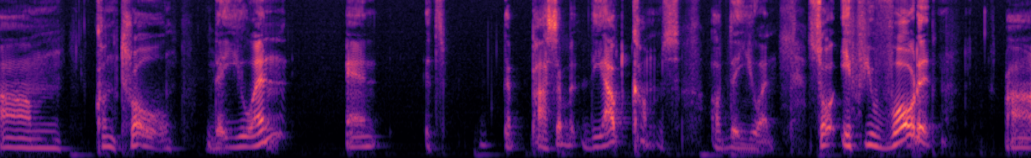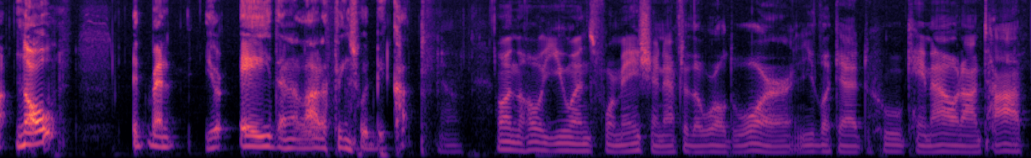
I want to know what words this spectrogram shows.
um, control the UN and it's the possible the outcomes of the UN. So if you voted uh, no, it meant your aid and a lot of things would be cut. Yeah. Well, in the whole UN's formation after the World War, you look at who came out on top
